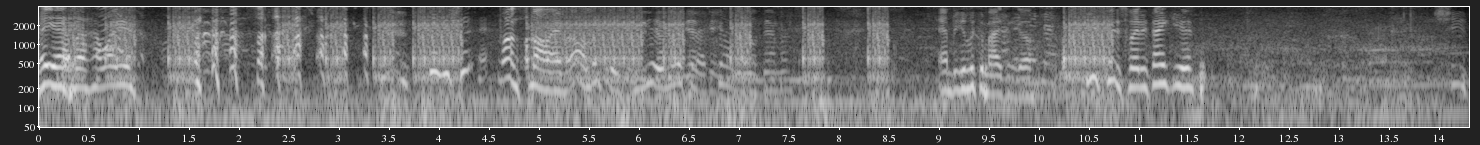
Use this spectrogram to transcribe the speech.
Hey Amber, how are you? One smile, Amber. Oh, look at you. Look. Amber, you look amazing, girl. You too, sweetie. Thank you. Shoot.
